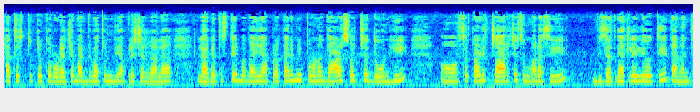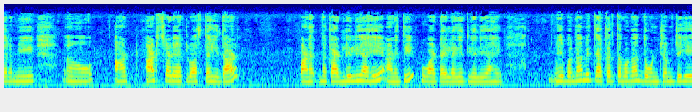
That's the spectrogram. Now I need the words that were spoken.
खात असतो तर करोड्याच्या माध्यमातून ती आपल्या शरीराला लागत असते. बघा या प्रकारे मी पूर्ण डाळ स्वच्छ दोनही ही सकाळी चारच्या सुमारास ही भिजत घातलेली होती. त्यानंतर मी आठ आठ साडेआठ वाजता ही डाळ पाण्यातनं काढलेली आहे आणि ती वाटायला घेतलेली आहे. हे बघा मी त्याकरता बघा दोन चमचे हे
